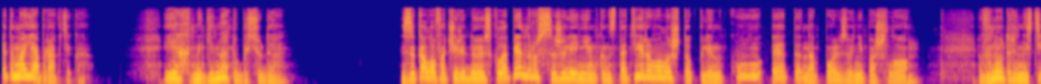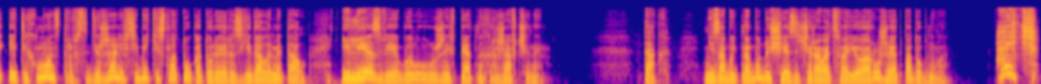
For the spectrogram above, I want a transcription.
Это моя практика. Эх, на Геннату бы сюда. Заколов очередную скалопендру, с сожалением констатировала, что клинку это на пользу не пошло. Внутренности этих монстров содержали в себе кислоту, которая разъедала металл, и лезвие было уже в пятнах ржавчины. Так, не забыть на будущее зачаровать свое оружие от подобного. Айч!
